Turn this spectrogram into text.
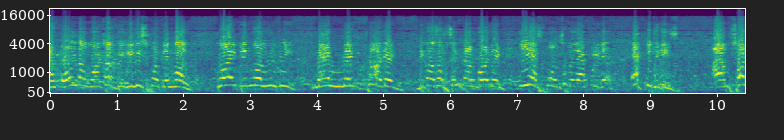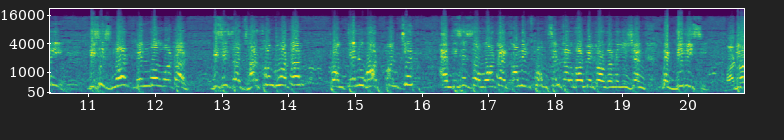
and all the water they release for Bengal. Why Bengal will be man-made flooded because of central government irresponsible acti- activities. I am sorry, this is not Bengal water. This is the Jharkhand water from Tenughat Panchet and this is the water coming from central government organization, the DVC. আমরা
